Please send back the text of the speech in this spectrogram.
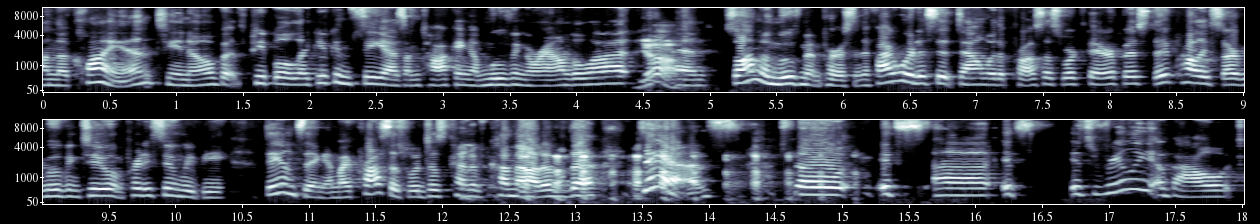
on the client, you know, but people like you can see as I'm talking I'm moving around a lot. Yeah. And so I'm a movement person. If I were to sit down with a process work therapist, they'd probably start moving too. And pretty soon we'd be dancing and my process would just kind of come out of the dance. So it's, uh, it's, it's really about,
